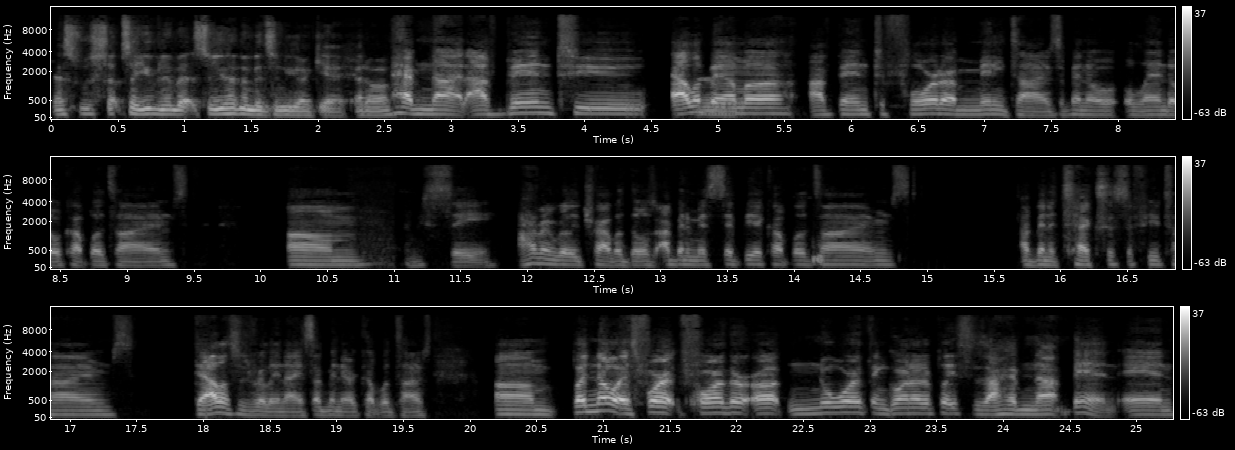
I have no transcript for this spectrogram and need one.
That's what's up. So you've never, so you haven't been to New York yet at all? have not. I've been to Alabama. I've been to Florida many times. I've been to Orlando a couple of times. Um, let me see. I haven't really traveled those. I've been to Mississippi a couple of times. I've been to Texas a few times. Dallas is really nice. I've been there a couple of times. Um, but no, as far farther up north and going other places, I have not been. And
